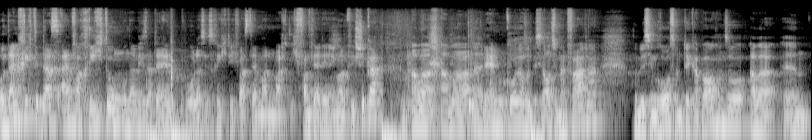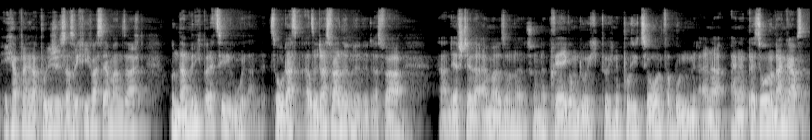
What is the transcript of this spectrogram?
Und dann kriegte das einfach Richtung und dann habe ich gesagt, der Helmut Kohl, das ist richtig, was der Mann macht. Ich fand ja den irgendwann viel schicker, aber, aber äh, der Helmut Kohl sah so ein bisschen aus wie mein Vater, so ein bisschen groß und dicker Bauch und so. Aber ähm, ich habe dann gesagt, politisch ist das richtig, was der Mann sagt. Und dann bin ich bei der CDU gelandet. So, das, also das war, eine, das war an der Stelle einmal so eine, so eine Prägung durch, durch eine Position verbunden mit einer, einer Person. Und dann gab es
